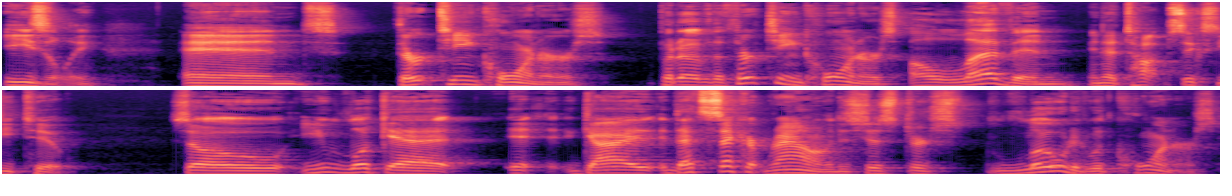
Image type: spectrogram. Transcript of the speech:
Easily. And 13 corners but of the 13 corners, 11 in the top 62. So you look at it, guy that second round is just just loaded with corners.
